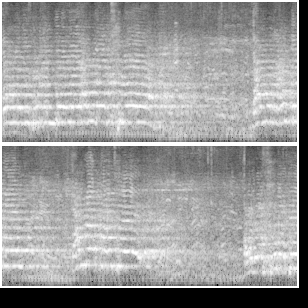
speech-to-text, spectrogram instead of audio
বাংলাদেশের আন্দোলনে আমরা ছিলাম আমরা আন্দোলন আমরা করেছি আমাদের সুরক্ষে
